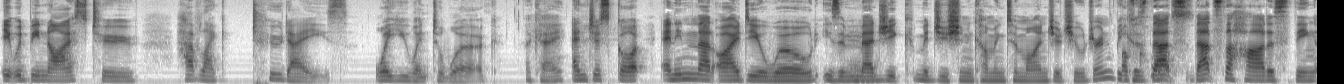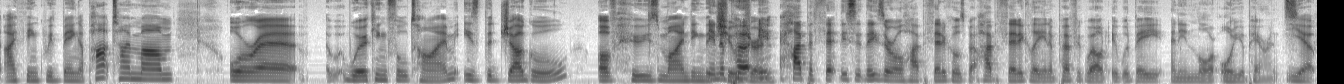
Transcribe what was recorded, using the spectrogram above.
it would be nice to have like two days where you went to work Okay. and just got And in that ideal world is a magic magician coming to mind your children because that's that's the hardest thing I think with being a part-time mum or a working full-time is the juggle of who's minding the in children. per- hypothet- this, these are all hypotheticals, but hypothetically, in a perfect world, it would be an in-law or your parents. yep.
